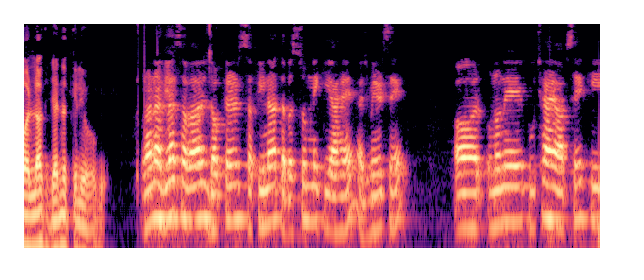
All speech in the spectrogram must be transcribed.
اور اللہ کی جنت کے لیے ہوگی مولانا اگلا سوال ڈاکٹر سفینہ تبسم نے کیا ہے اجمیر سے اور انہوں نے پوچھا ہے آپ سے کہ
